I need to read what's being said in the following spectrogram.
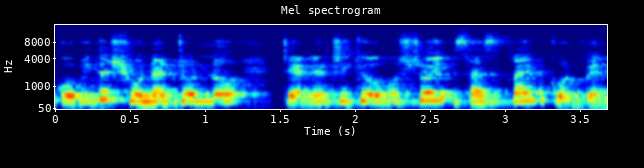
কবিতা শোনার জন্য চ্যানেলটিকে অবশ্যই সাবস্ক্রাইব করবেন।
